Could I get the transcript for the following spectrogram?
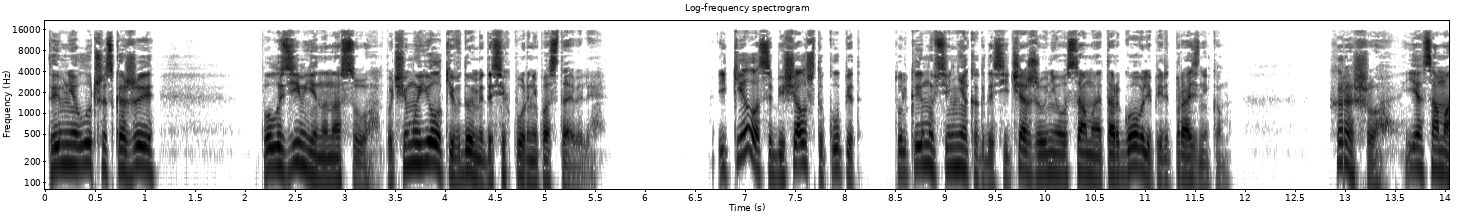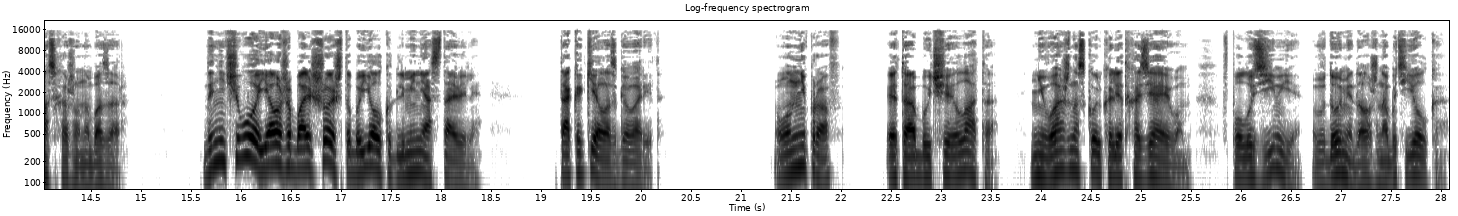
Ты мне лучше скажи, полузимье на носу, почему елки в доме до сих пор не поставили? И Келос обещал, что купит. Только ему все некогда, сейчас же у него самая торговля перед праздником. Хорошо, я сама схожу на базар. Да ничего, я уже большой, чтобы елку для меня ставили. Так и Келос говорит. Он не прав. Это обычай Лата. Неважно, сколько лет хозяевам, в полузимье в доме должна быть елка.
